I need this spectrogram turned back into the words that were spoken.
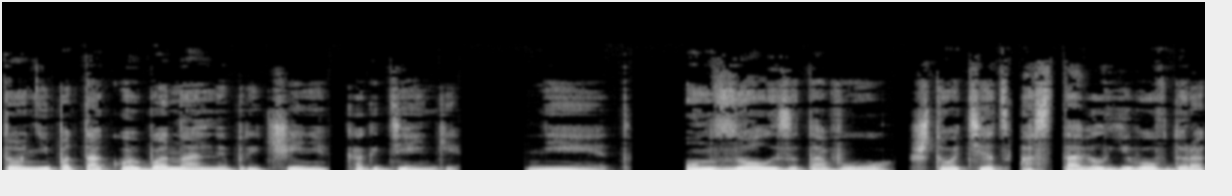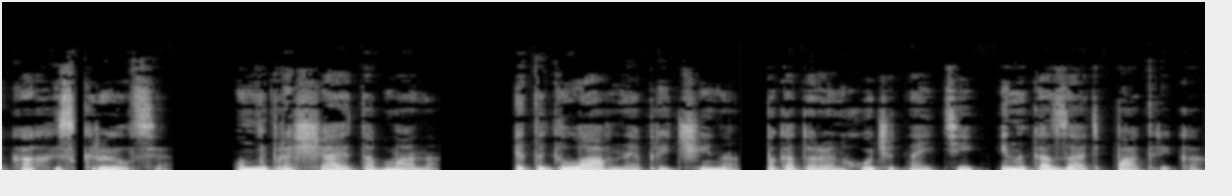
то не по такой банальной причине, как деньги. Нет, он зол из-за того, что отец оставил его в дураках и скрылся. Он не прощает обмана. Это главная причина, по которой он хочет найти и наказать Патрика.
